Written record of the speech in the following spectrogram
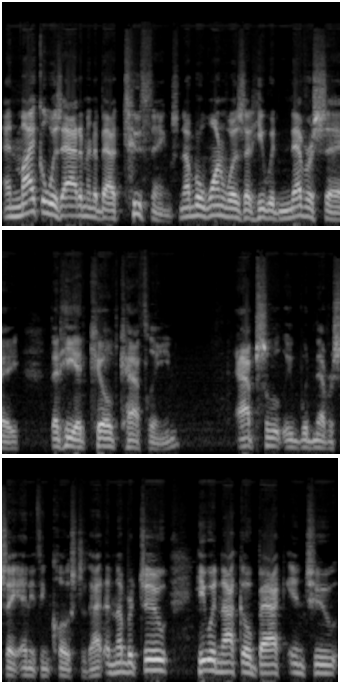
And Michael was adamant about two things. Number one was that he would never say that he had killed Kathleen absolutely would never say anything close to that. And number two, he would not go back into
